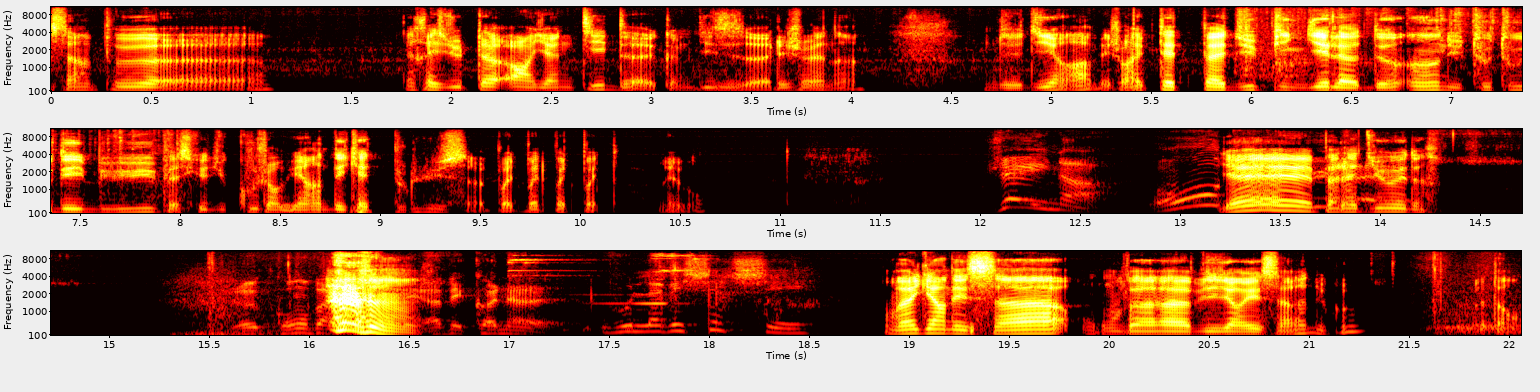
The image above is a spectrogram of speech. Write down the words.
C'est un peu euh, résultat oriented, euh, comme disent euh, les jeunes, de dire ah mais j'aurais peut-être pas dû pinguer la 2-1 du tout tout début parce que du coup j'aurais eu un dégât de plus, euh, poète poète poète poète. Mais bon. Yeah, pas la dude. Je combattrai avec honneur. Vous l'avez cherché. On va garder ça, on va virer ça du coup. Attends.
